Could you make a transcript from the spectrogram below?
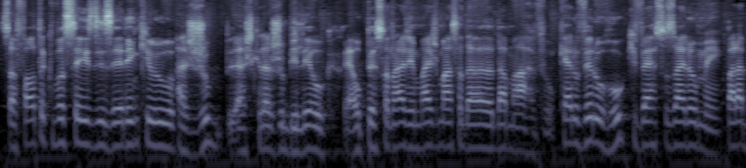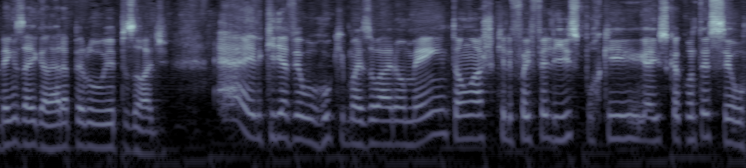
só falta que vocês dizerem que o a Jub, acho que era Jubileu, é o personagem mais massa da, da Marvel. Quero ver o Hulk versus Iron Man. Parabéns aí, galera, pelo episódio. É, ele queria ver o Hulk, mas o Iron Man, então acho que ele foi feliz porque é isso que aconteceu.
